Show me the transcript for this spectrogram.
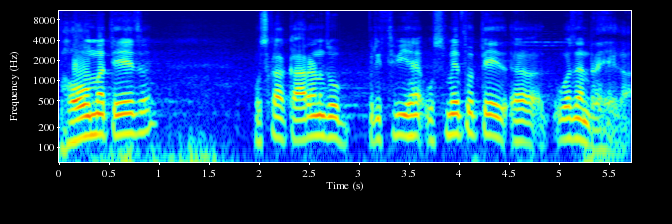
भौम तेज उसका कारण जो पृथ्वी है, उसमें तो तेज वज़न रहेगा।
